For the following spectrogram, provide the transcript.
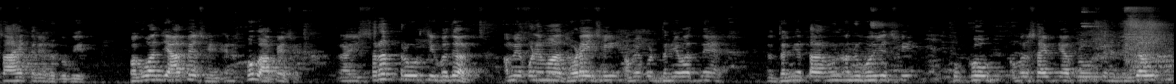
સહાય કરે રઘુવીર. ભગવાન જે આપે છે, એને ખૂબ આપે છે. એ સરસ પ્રવૃત્તિ બદલ અમે પણ એમાં જોડાઈ છીએ. અમે પણ ધન્યવાદને ધન્યતા અનુભવીએ છીએ. ખૂબ ખૂબ અમર સાહેબની આ પ્રવૃત્તિને બિરદાવું. છું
